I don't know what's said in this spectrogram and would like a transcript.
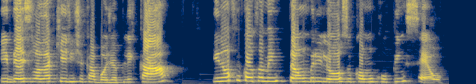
E desse lado aqui a gente acabou de aplicar. E não ficou também tão brilhoso como com o pincel.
